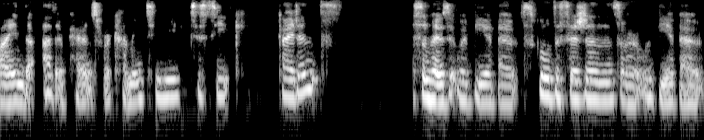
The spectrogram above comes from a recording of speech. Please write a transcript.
find that other parents were coming to me to seek guidance. Sometimes it would be about school decisions or it would be about,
